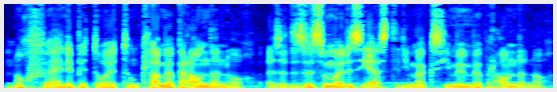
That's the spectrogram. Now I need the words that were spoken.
noch für eine Bedeutung? Klar, wir brauchen da noch. Also das ist einmal das Erste, die Maxime, wir brauchen da noch.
